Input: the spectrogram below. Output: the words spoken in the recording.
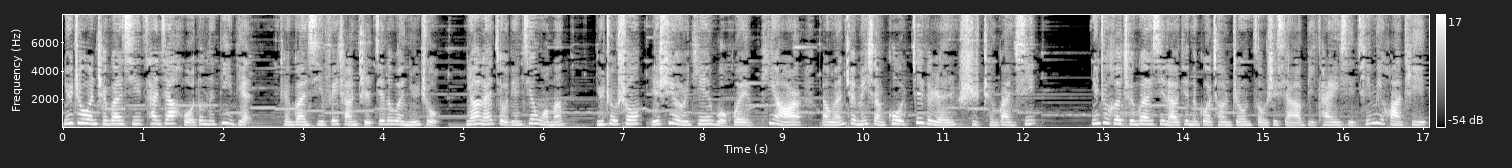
女主问陈冠希参加活动的地点，陈冠希非常直接的问女主：“你要来酒店见我吗？”女主说：“也许有一天我会 PR，但完全没想过这个人是陈冠希。”女主和陈冠希聊天的过程中，总是想要避开一些亲密话题，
